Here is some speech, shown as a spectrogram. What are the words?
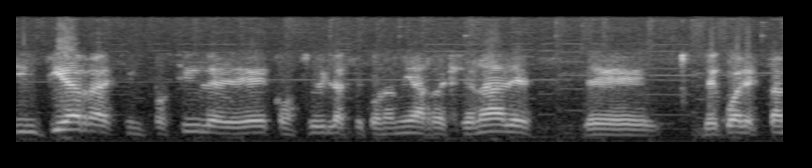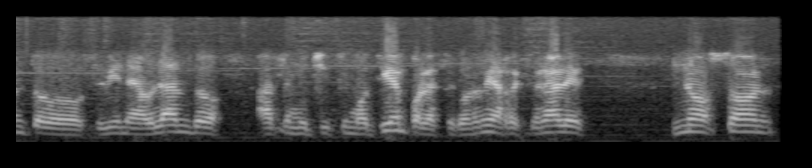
sin tierra es imposible de construir las economías regionales, de, cuáles tanto se viene hablando hace muchísimo tiempo. Las economías regionales no son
